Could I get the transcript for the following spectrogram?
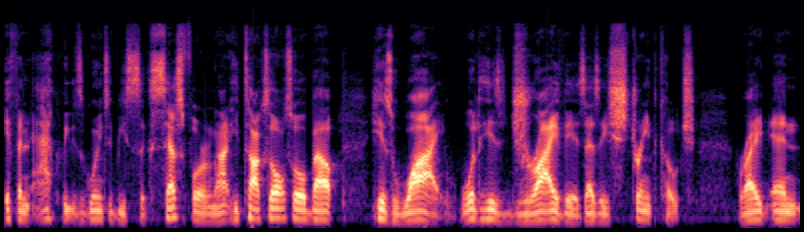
if an athlete is going to be successful or not. He talks also about his why, what his drive is as a strength coach, right? And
